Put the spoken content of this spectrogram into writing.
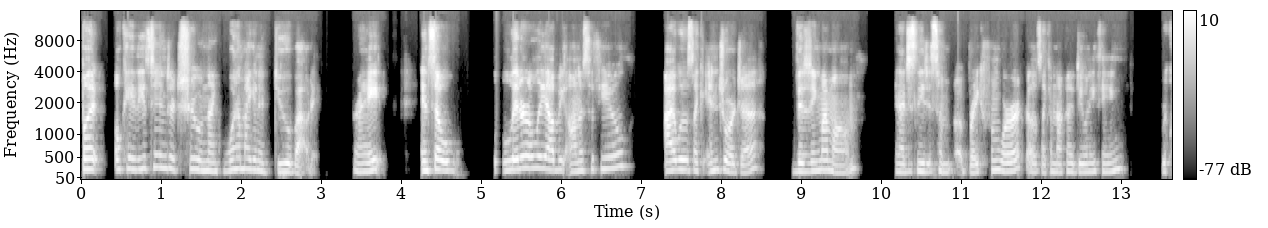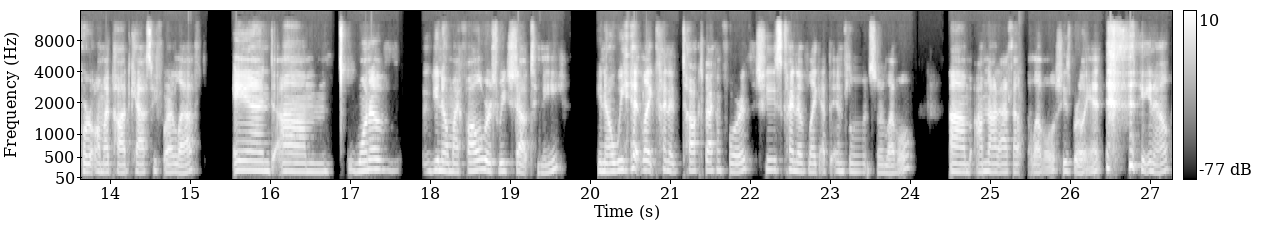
but okay, these things are true. And like, what am I going to do about it? Right. And so, literally, I'll be honest with you, I was like in Georgia visiting my mom, and I just needed some a break from work. I was like, I'm not going to do anything, record all my podcasts before I left. And um, one of you know my followers reached out to me. You know, we had like kind of talked back and forth. She's kind of like at the influencer level, um, I'm not at that level. She's brilliant, you know.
